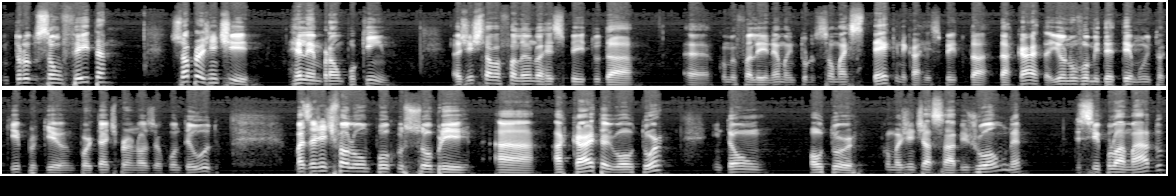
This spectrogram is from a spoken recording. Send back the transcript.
introdução feita. Só para a gente relembrar um pouquinho, a gente estava falando a respeito da, é, como eu falei, né, uma introdução mais técnica a respeito da, da carta, e eu não vou me deter muito aqui, porque o importante para nós é o conteúdo, mas a gente falou um pouco sobre a, a carta e o autor. Então, o autor, como a gente já sabe, João, né, discípulo amado,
